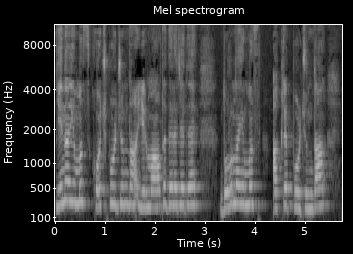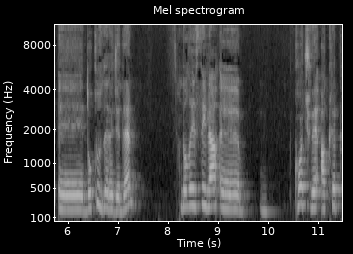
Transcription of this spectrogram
Yeni ayımız Koç burcunda 26 derecede, dolunayımız Akrep burcunda 9 e, derecede. Dolayısıyla e, Koç ve Akrep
